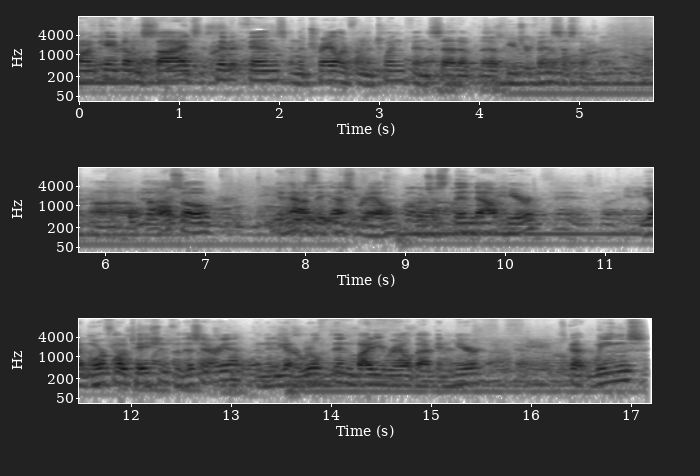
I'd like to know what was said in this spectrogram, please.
concaved on the sides, the pivot fins, and the trailer from the twin fin set of the future fin system. Uh, also, it has the S rail, which is thinned out here. You got more flotation for this area, and then you got a real thin bitey rail back in here. It's got wings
